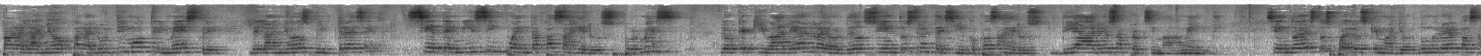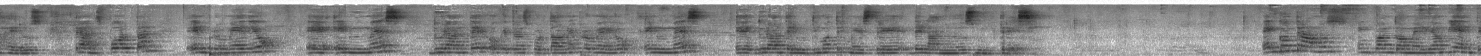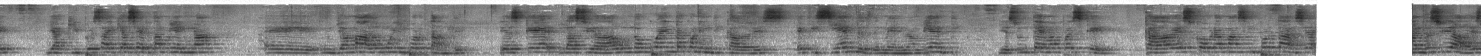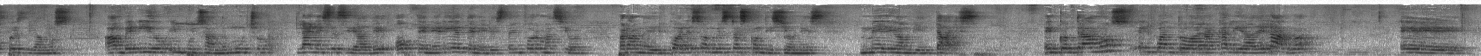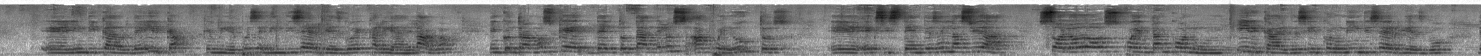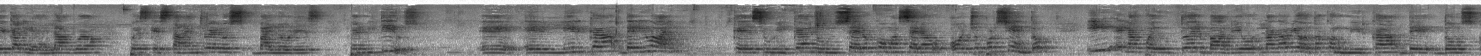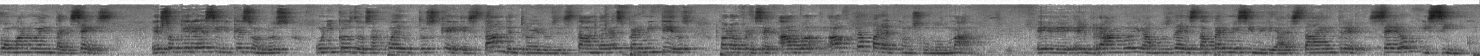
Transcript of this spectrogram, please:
para el, año, para el último trimestre del año 2013 7.050 pasajeros por mes lo que equivale a alrededor de 235 pasajeros diarios aproximadamente, siendo estos pues los que mayor número de pasajeros transportan en promedio eh, en un mes durante o que transportaron en promedio en un mes eh, durante el último trimestre del año 2013. Encontramos en cuanto a medio ambiente, y aquí pues hay que hacer también una, eh, un llamado muy importante, es que la ciudad aún no cuenta con indicadores eficientes de medio ambiente, y es un tema pues que cada vez cobra más importancia. Grandes ciudades pues digamos han venido impulsando mucho la necesidad de obtener y de tener esta información para medir cuáles son nuestras condiciones medioambientales. Encontramos en cuanto a la calidad del agua, eh, el indicador de IRCA, que mide pues el índice de riesgo de calidad del agua, encontramos que del total de los acueductos eh, existentes en la ciudad, solo dos cuentan con un IRCA, es decir, con un índice de riesgo de calidad del agua, pues que está dentro de los valores permitidos. Eh, el IRCA del IVAL, que se ubica en un 0,08%, y el acueducto del barrio La Gaviota con un IRCA de 2,96%. Eso quiere decir que son los únicos dos acueductos que están dentro de los estándares permitidos para ofrecer agua apta para el consumo humano. Eh, el rango, digamos, de esta permisibilidad está entre 0 y 5.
